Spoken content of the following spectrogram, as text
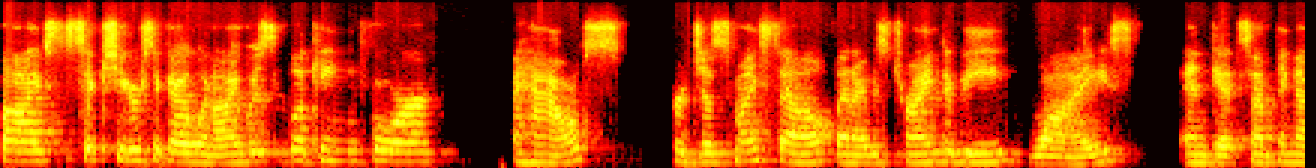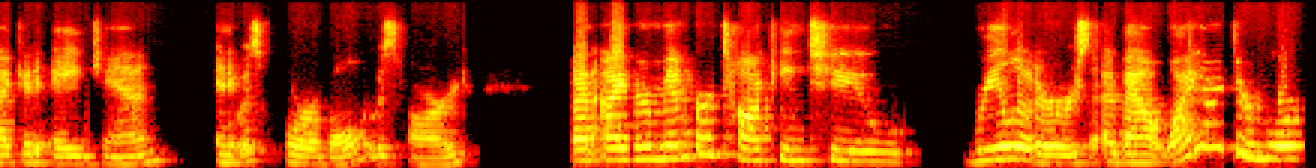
five, six years ago when I was looking for a house for just myself and I was trying to be wise and get something I could age in. And it was horrible. It was hard. But I remember talking to realtors about why aren't there more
